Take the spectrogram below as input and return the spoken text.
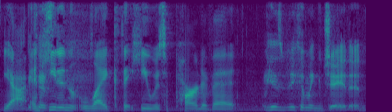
Yeah, and he didn't like that he was a part of it. He's becoming jaded.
